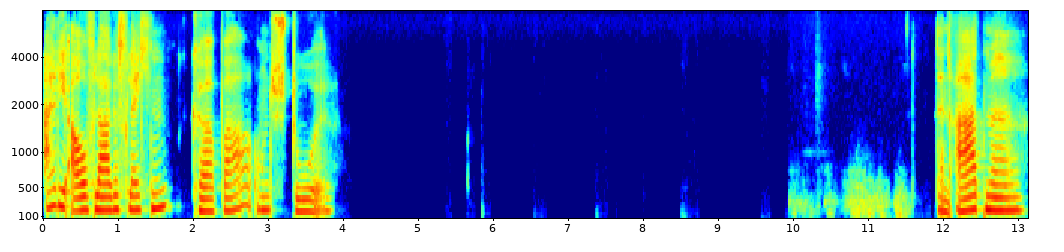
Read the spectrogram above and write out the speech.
All die Auflageflächen, Körper und Stuhl. Dann atme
